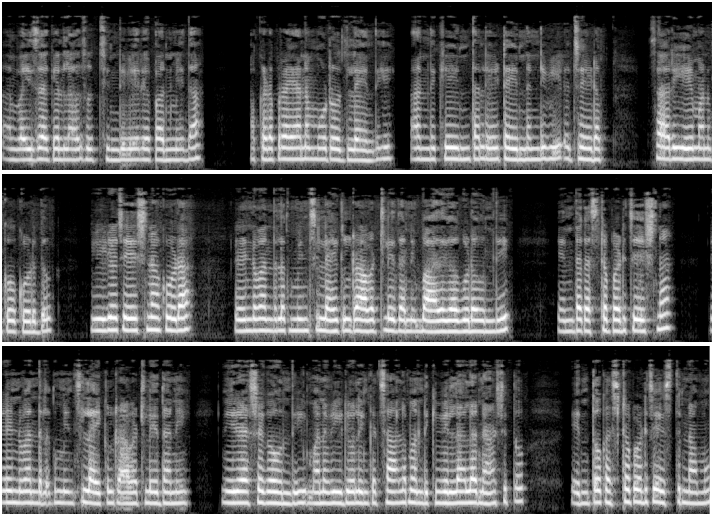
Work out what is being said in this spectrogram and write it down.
వైజాగ్ వెళ్ళాల్సి వచ్చింది వేరే పని మీద. అక్కడ ప్రయాణం మూడు రోజులైంది. అందుకే ఇంత లేట్ అయిందండి వీడియో చేయడం. సారీ ఏమనుకోకూడదు. వీడియో చేసినా కూడా రెండు వందలకు మించి లైకులు రావట్లేదని బాధగా కూడా ఉంది. ఎంత కష్టపడి చేసినా రెండు వందలకు మించి లైకులు రావట్లేదని నిరాశగా ఉంది. మన వీడియోలు ఇంకా చాలామందికి వెళ్ళాలని ఆశతో ఎంతో కష్టపడి చేస్తున్నాము.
